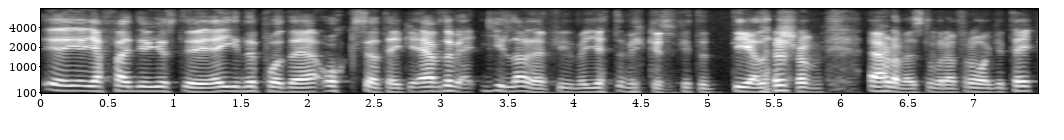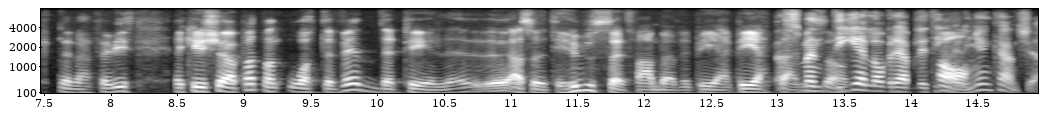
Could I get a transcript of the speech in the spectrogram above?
jag, jag, jag, just det, jag är inne på det också. Jag tänker, även om jag gillar den här filmen jättemycket så finns det delar som är de här stora frågetecknen. För visst, jag kan ju köpa att man återvänder till, alltså till huset för han behöver bearbeta. Som en liksom. del av rehabiliteringen ja. kanske?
